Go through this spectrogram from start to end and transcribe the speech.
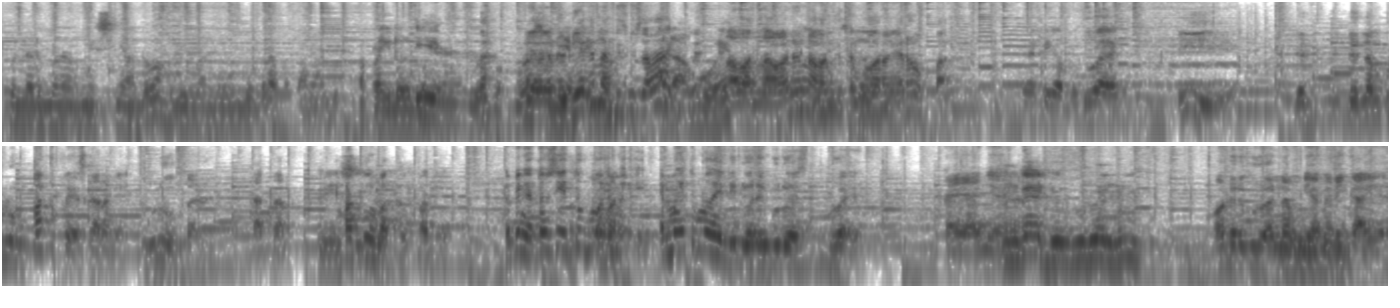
benar-benar misinya doang dibanding beberapa tahun lalu apalagi 2020 Iya. Piala dunia kan lebih susah lagi. kan? gue Lawan-lawannya lawan Iya. ketemu orang Eropa. Udah 32 lagi. Iya. Dan, dan 64 apa ya sekarang ya? Dulu lupa deh. Qatar. 40 40 40. Tapi nggak tahu sih itu emang, emang itu mulai di 2022 ya. Kayaknya. enggak 2026 Oh 2026 di Amerika ya.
